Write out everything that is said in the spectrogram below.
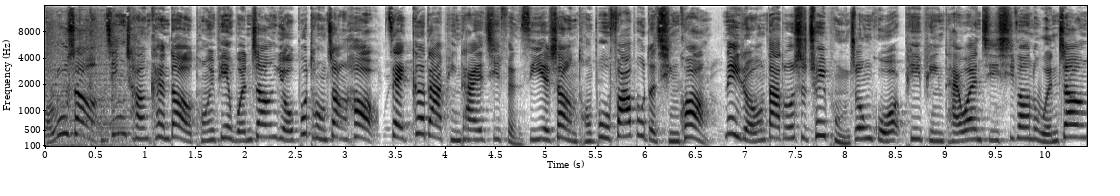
网络上经常看到同一篇文章有不同账号在各大平台及粉丝页上同步发布的情况，内容大多是吹捧中国、批评台湾及西方的文章，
